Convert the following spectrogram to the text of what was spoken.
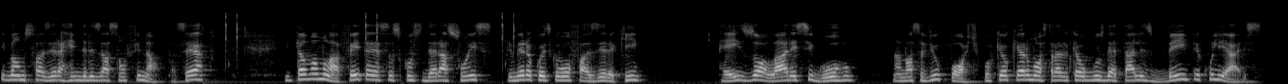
e vamos fazer a renderização final, tá certo? Então vamos lá, feitas essas considerações, primeira coisa que eu vou fazer aqui é isolar esse gorro na nossa viewport, porque eu quero mostrar aqui alguns detalhes bem peculiares.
